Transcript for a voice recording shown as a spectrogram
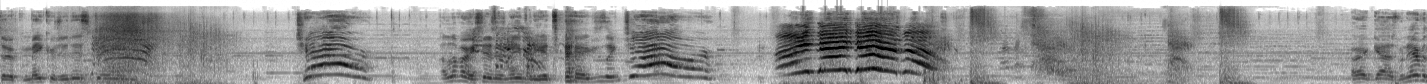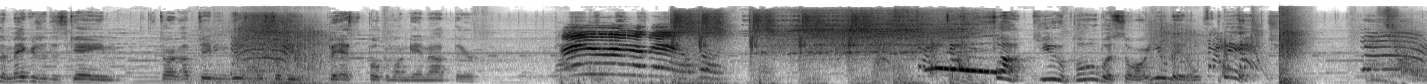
the makers of this game Chow! I love how he says his name when he attacks. He's like, Chow! I know. Alright guys, whenever the makers of this game start updating this, this will be the best Pokemon game out there. I want a battle Fuck you, Bulbasaur, you little bitch!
